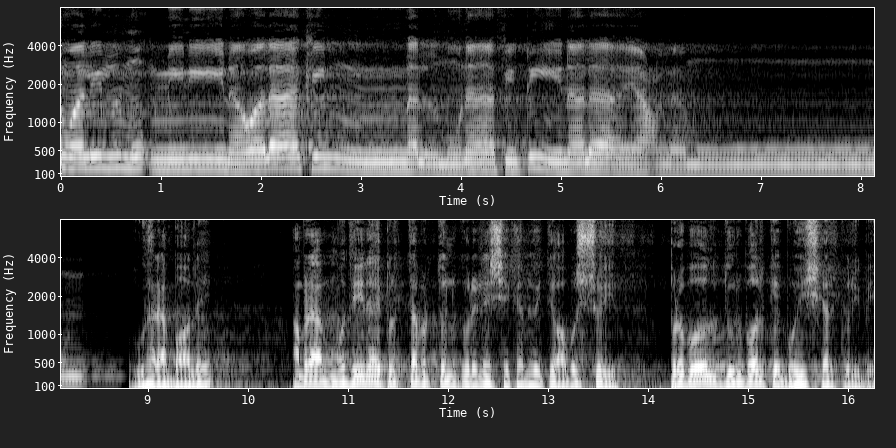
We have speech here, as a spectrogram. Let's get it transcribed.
وللمؤمنين ولكن المنافقين لا يعلمون উহারা বলে আমরা মদিনায় প্রত্যাবর্তন করিলে সেখান হইতে অবশ্যই প্রবল দুর্বলকে বহিষ্কার করিবে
